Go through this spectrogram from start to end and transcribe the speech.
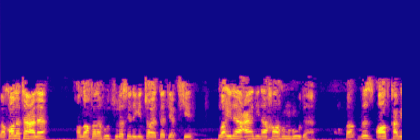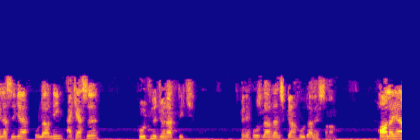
Va qola taala alloh taolo hud surasi elliginchi oyatda aytyaptiki va ila adin ahohum huda. Va biz ot qabilasiga ularning akasi hudni jo'natdik. o'zlaridan chiqqan hud alayhissalom. Ya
